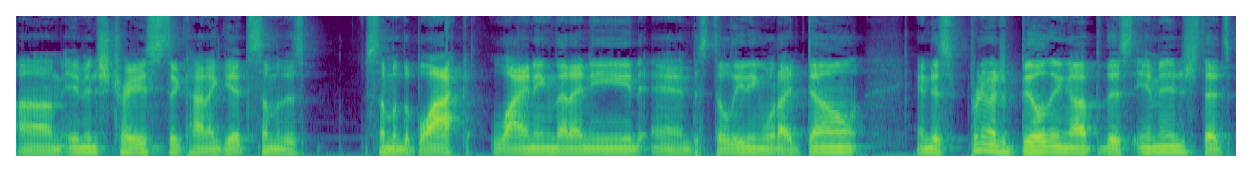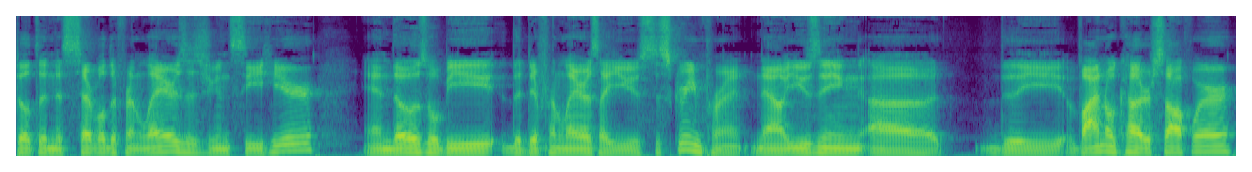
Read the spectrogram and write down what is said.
um, image trace to kind of get some of this some of the black lining that I need and just deleting what I don't and just pretty much building up this image that's built into several different layers as you can see here and those will be the different layers I use to screen print. Now using uh, the vinyl cutter software,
